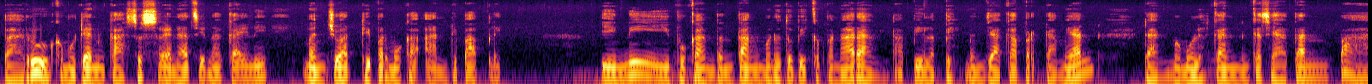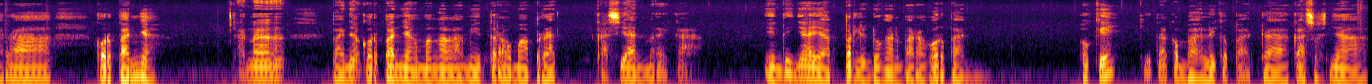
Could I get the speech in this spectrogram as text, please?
baru kemudian kasus Reinhard Sinaga ini mencuat di permukaan di publik. Ini bukan tentang menutupi kebenaran tapi lebih menjaga perdamaian dan memulihkan kesehatan para korbannya. Karena banyak korban yang mengalami trauma berat kasihan mereka. Intinya ya perlindungan para korban. Oke kita kembali kepada kasusnya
